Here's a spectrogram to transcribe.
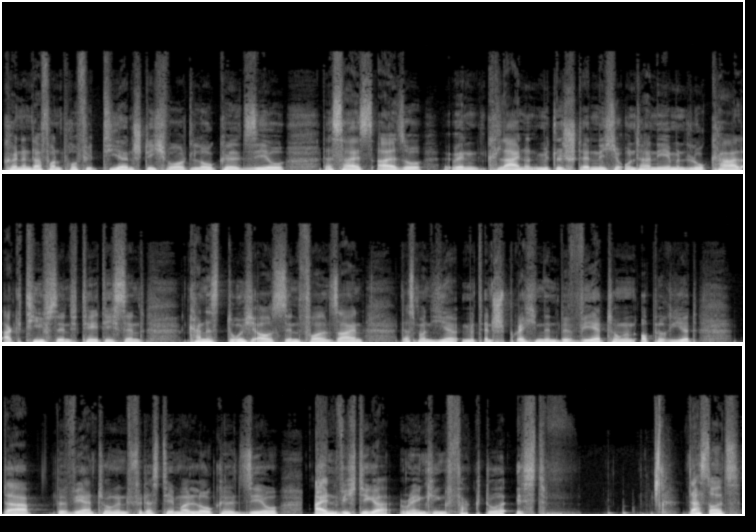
können davon profitieren. Stichwort Local SEO. Das heißt also, wenn klein- und mittelständische Unternehmen lokal aktiv sind, tätig sind, kann es durchaus sinnvoll sein, dass man hier mit entsprechenden Bewertungen operiert, da Bewertungen für das Thema Local SEO ein wichtiger Ranking-Faktor ist. Das soll es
